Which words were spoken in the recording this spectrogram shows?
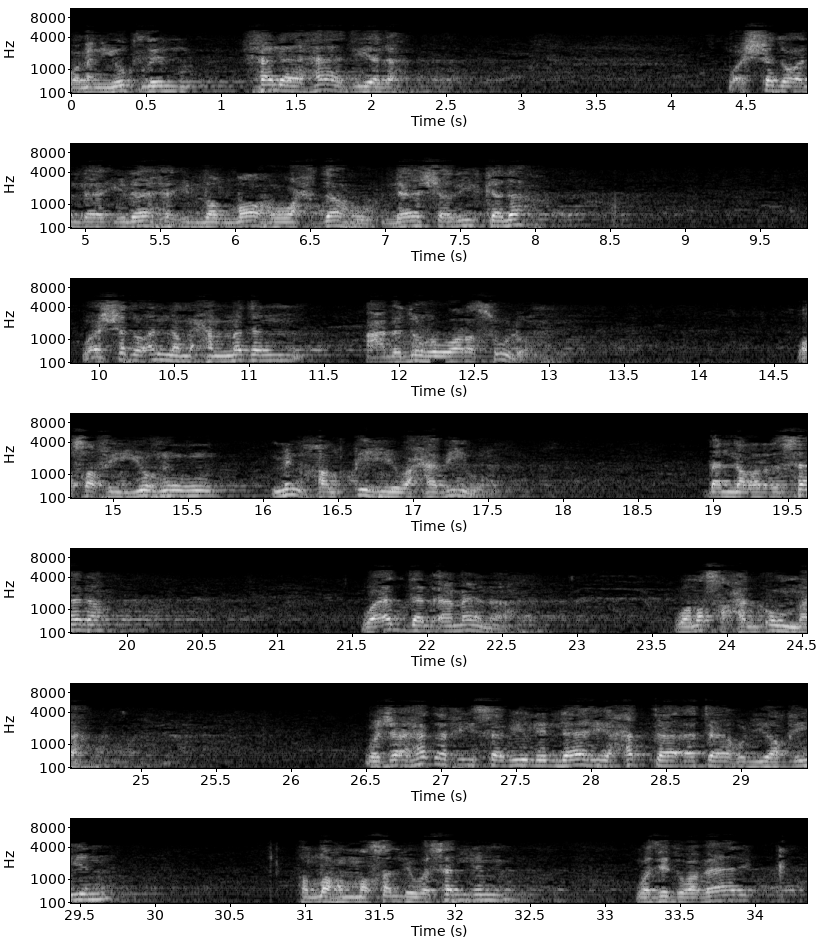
ومن يضلل فلا هادي له. وأشهد أن لا إله إلا الله وحده لا شريك له. وأشهد أن محمدا عبده ورسوله. وصفيه من خلقه وحبيبه. بلغ الرسالة وأدى الأمانة ونصح الأمة. وجاهد في سبيل الله حتى أتاه اليقين فاللهم صل وسلم وزد وبارك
